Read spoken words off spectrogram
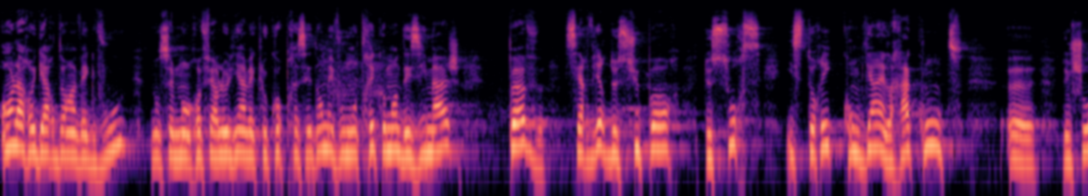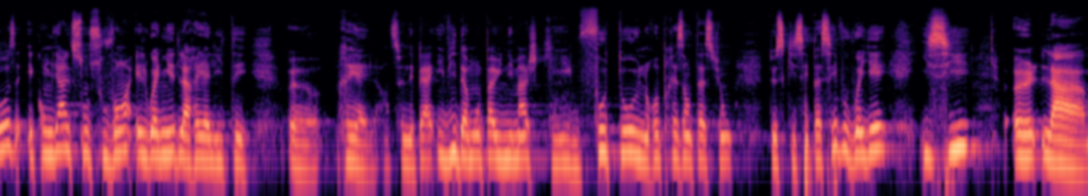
en la regardant avec vous, non seulement refaire le lien avec le cours précédent, mais vous montrer comment des images peuvent servir de support, de source historique, combien elles racontent euh, de choses et combien elles sont souvent éloignées de la réalité euh, réelle. Ce n'est pas, évidemment pas une image qui est une photo, une représentation de ce qui s'est passé. Vous voyez ici euh, la,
